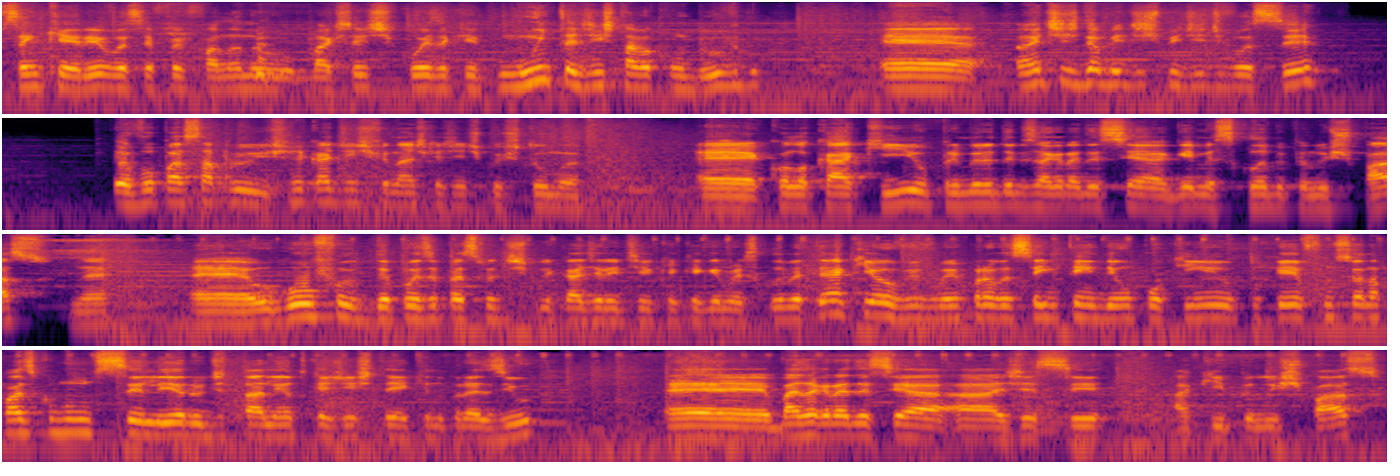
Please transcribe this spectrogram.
Sem querer, você foi falando bastante coisa que muita gente estava com dúvida. É, antes de eu me despedir de você, eu vou passar para os recadinhos finais que a gente costuma é, colocar aqui. O primeiro deles é agradecer a Gamers Club pelo espaço, né? É, o Golfo, depois eu peço para te explicar direitinho o que é Gamers Club, até aqui ao vivo mesmo, para você entender um pouquinho, porque funciona quase como um celeiro de talento que a gente tem aqui no Brasil. É, mas agradecer a, a GC aqui pelo espaço.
